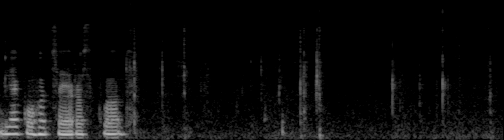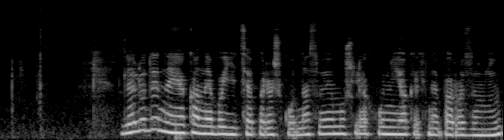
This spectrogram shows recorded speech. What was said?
для кого цей розклад? Для людини, яка не боїться перешкод на своєму шляху, ніяких непорозумінь.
